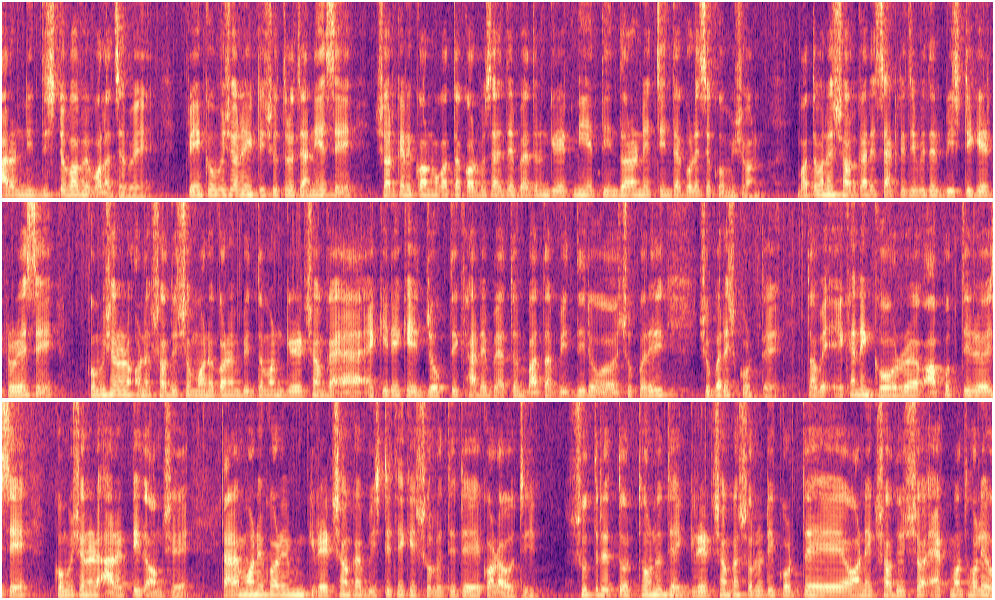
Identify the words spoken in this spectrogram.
আরও নির্দিষ্টভাবে বলা যাবে। পে কমিশনের একটি সূত্র জানিয়েছে, সরকারি কর্মকর্তা কর্মচারীদের বেতন গ্রেড নিয়ে তিন ধরনের চিন্তা করেছে কমিশন। বর্তমানে সরকারি চাকরিজীবীদের বিশটি গ্রেড রয়েছে কমিশনের অনেক সদস্য মনে করেন, বিদ্যমান গ্রেড সংখ্যা একই রেখে যৌক্তিক হারে বেতন, ভাতা বৃদ্ধির সুপারিশ সুপারিশ করতে। তবে এখানে ঘোর আপত্তি রয়েছে কমিশনের আরেকটি অংশে। তারা মনে করেন গ্রেড সংখ্যা বিশটি থেকে ষোলোটিতে করা উচিত। সূত্রের তথ্য অনুযায়ী গ্রেড সংখ্যা ষোলোটি করতে অনেক সদস্য একমত হলেও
